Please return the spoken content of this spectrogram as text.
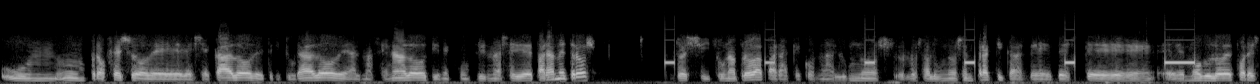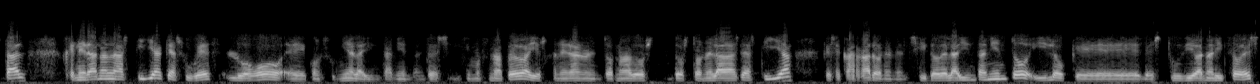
un, proceso de, secado, de triturado, de almacenado, tiene que cumplir una serie de parámetros. Entonces se hizo una prueba para que con alumnos, los alumnos en prácticas de, este eh, módulo de forestal generaran la astilla que a su vez luego eh, consumía el ayuntamiento. Entonces hicimos una prueba, y ellos generaron en torno a dos, dos toneladas de astilla que se cargaron en el silo del ayuntamiento y lo que el estudio analizó es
